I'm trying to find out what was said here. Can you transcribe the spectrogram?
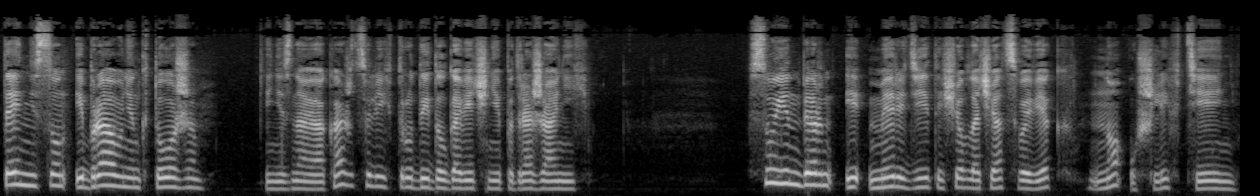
Теннисон и Браунинг тоже. И не знаю, окажутся ли их труды долговечнее подражаний. Суинберн и Мередит еще влачат свой век, но ушли в тень.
